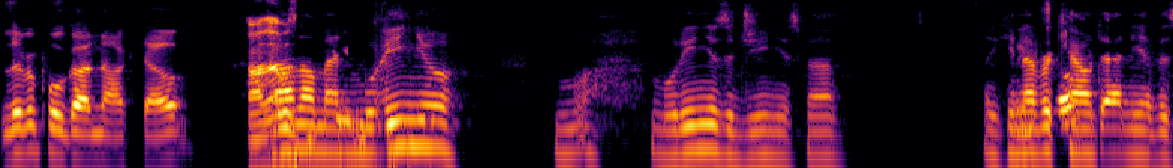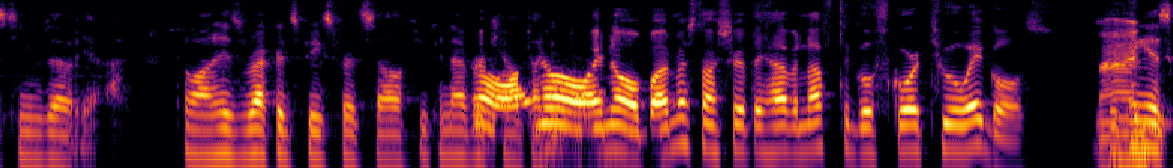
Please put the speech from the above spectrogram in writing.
Liverpool got knocked out. Oh, that I was don't know, man. Mourinho, Mourinho's a genius, man. Like you Think never so? count any of his teams out. Yeah, come on, his record speaks for itself. You can never No, count. I that. know, I know, but I'm just not sure if they have enough to go score two away goals. The Man, thing is,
